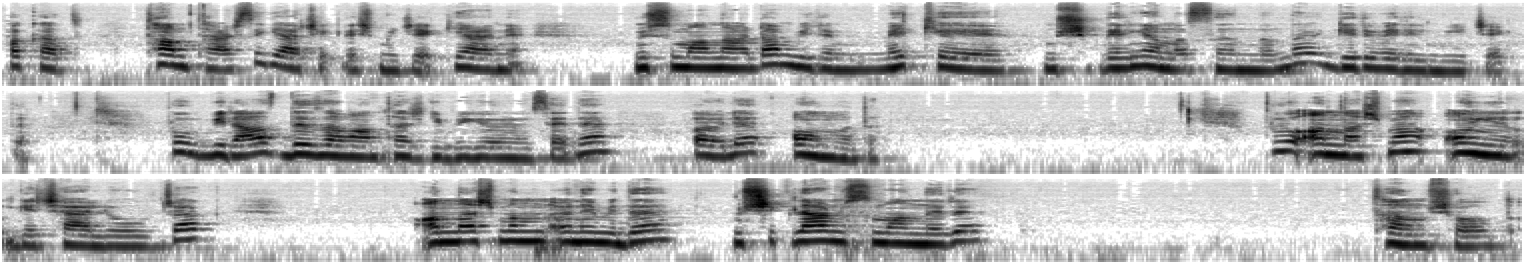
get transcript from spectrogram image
Fakat tam tersi gerçekleşmeyecek. Yani Müslümanlardan biri Mekke'ye müşriklerin yanına sığındığında geri verilmeyecekti. Bu biraz dezavantaj gibi görünse de öyle olmadı. Bu anlaşma 10 yıl geçerli olacak. Anlaşmanın önemi de müşrikler Müslümanları tanımış oldu.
